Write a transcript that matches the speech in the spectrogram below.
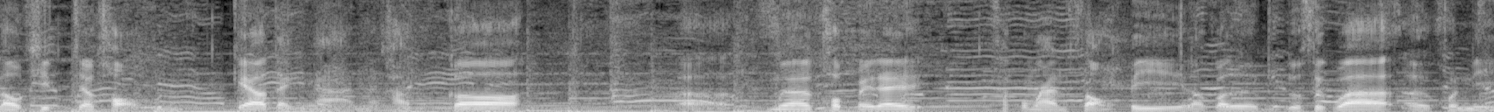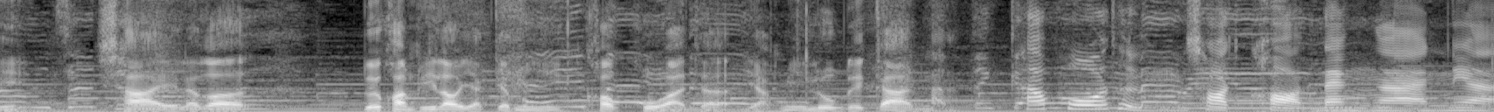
เราคิดจะขอคุณแก้วแต่งงานนะครับ ก็เมื่อคบไปได้สักประมาณ 2 ปี เราก็รู้สึกว่าเออคนนี้ใช่แล้วก็ด้วยความที่เราอยากจะมีครอบครัวอาจจะอยากมีลูกด้วยกัน ถ้าพูดถึงช็อตขอแต่งงานเนี่ย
